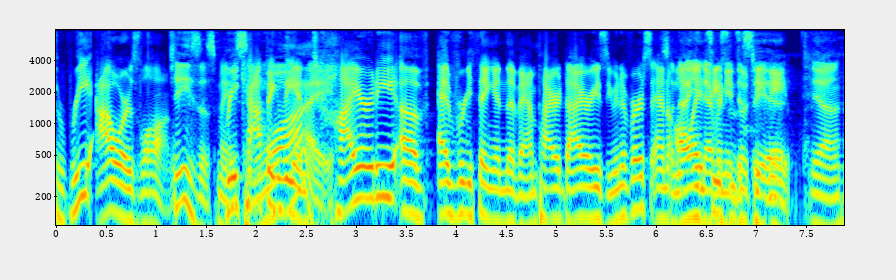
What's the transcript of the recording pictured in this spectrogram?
three hours long. Jesus, Mason, recapping why? the entirety of everything in the Vampire Diaries universe and So all you eight seasons need to of TV. it. Yeah.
